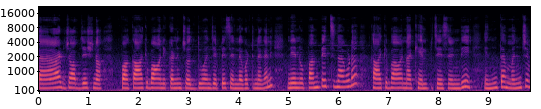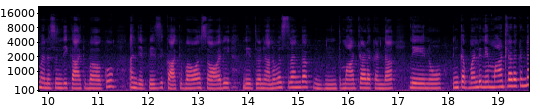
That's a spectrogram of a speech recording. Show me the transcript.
బ్యాడ్ జాబ్ చేసిన. కాకి బావని ఇక్కడి నుంచి వద్దు అని చెప్పేసి వెళ్ళగొట్టినా కానీ నేను పంపించినా కూడా కాకి బావ నాకు హెల్ప్ చేసింది. ఎంత మంచి మనసు ఉంది కాకి బావకు అని చెప్పేసి కాకి బావ సారీ నీతో అనవసరంగా మాట్లాడకుండా. నేను ఇంకా మళ్ళీ నేను మాట్లాడకుండా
